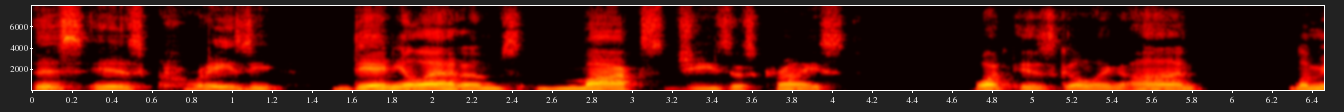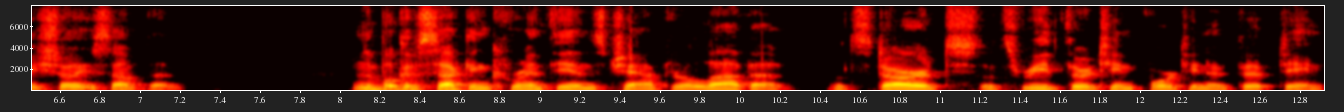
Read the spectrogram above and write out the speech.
This is crazy. Daniel Adams mocks Jesus Christ. What is going on? Let me show you something. In the book of Second Corinthians, chapter 11, let's start, let's read 13, 14, and 15.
